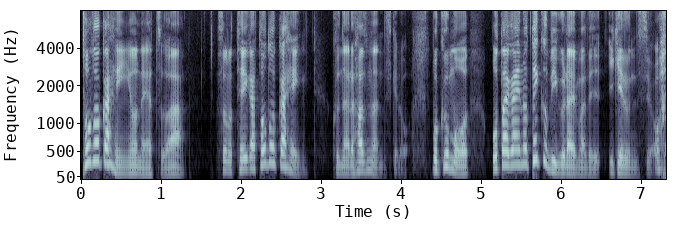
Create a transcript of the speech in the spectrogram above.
届かへんようなやつはその手が届かへんくなるはずなんですけど僕もお互いの手首ぐらいまでいけるんですよ。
